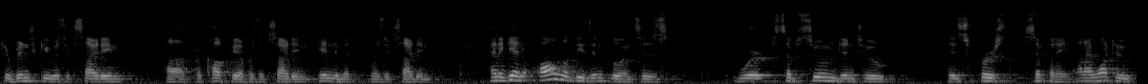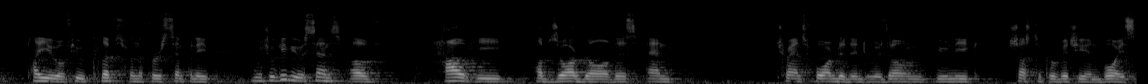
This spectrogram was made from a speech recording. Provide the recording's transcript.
Stravinsky was exciting, uh, Prokofiev was exciting, Hindemith was exciting. And again, all of these influences were subsumed into his first symphony. And I want to play you a few clips from the first symphony, which will give you a sense of how he absorbed all of this and transformed it into his own unique Shostakovichian voice.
